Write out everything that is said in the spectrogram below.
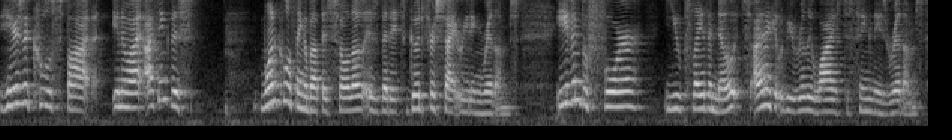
Here's a cool spot. You know, I, I think this one cool thing about this solo is that it's good for sight reading rhythms. Even before you play the notes, I think it would be really wise to sing these rhythms.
